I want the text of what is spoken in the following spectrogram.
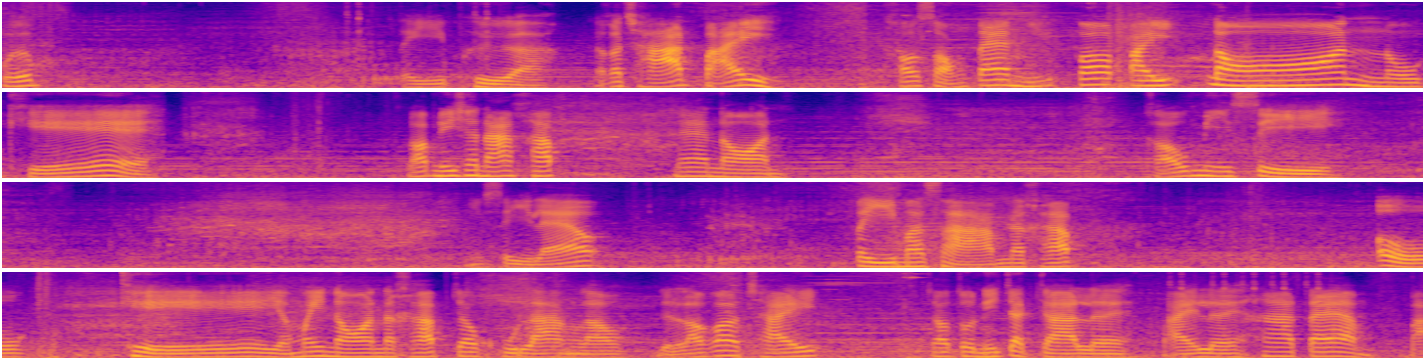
ปุ๊บ ตีเผื่อ แล้วก็ชาร์จไป เข้า 2 แต้มนี้ก็ไปนอน โอเค รอบนี้ชนะครับ แน่นอน เขามี 4 มี4แล้ว ตีมา3นะครับ โอเค ยังไม่นอนนะครับ เจ้าคูลางเรา เดี๋ยวเราก็ใช้เจ้าตัวนี้จัดการเลย ไปเลย5แต้ม ไป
